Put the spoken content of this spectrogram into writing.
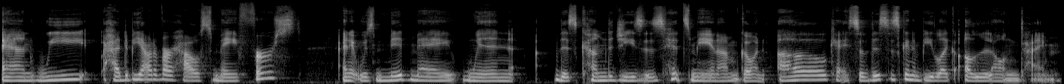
And we had to be out of our house May 1st. And it was mid May when this come to Jesus hits me. And I'm going, oh, okay, so this is going to be like a long time.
